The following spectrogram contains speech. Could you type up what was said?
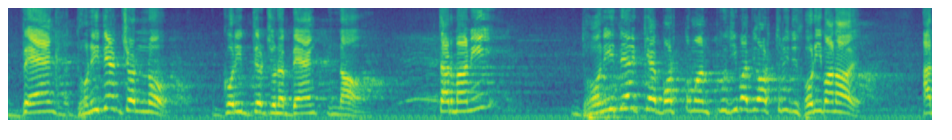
ব্যাংক ধনীদের জন্য, গরিবদের জন্য ব্যাংক না। তার মানে ধনীদেরকে বর্তমান পুঁজিবাদী অর্থনীতি ধনী বানায় আর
